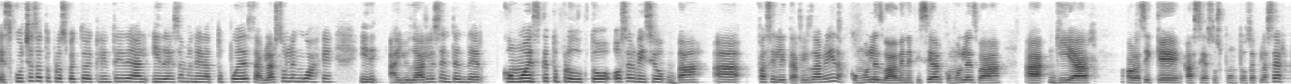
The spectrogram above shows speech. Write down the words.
Escuchas a tu prospecto de cliente ideal y de esa manera tú puedes hablar su lenguaje y ayudarles a entender cómo es que tu producto o servicio va a facilitarles la vida, cómo les va a beneficiar, cómo les va a guiar ahora sí que hacia sus puntos de placer.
